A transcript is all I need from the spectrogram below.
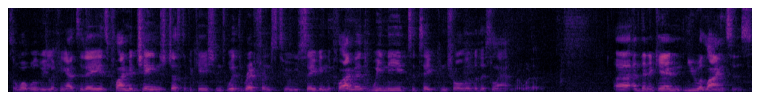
So what we'll be looking at today is climate change justifications with reference to saving the climate. We need to take control over this land or whatever. Uh, and then again, new alliances.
